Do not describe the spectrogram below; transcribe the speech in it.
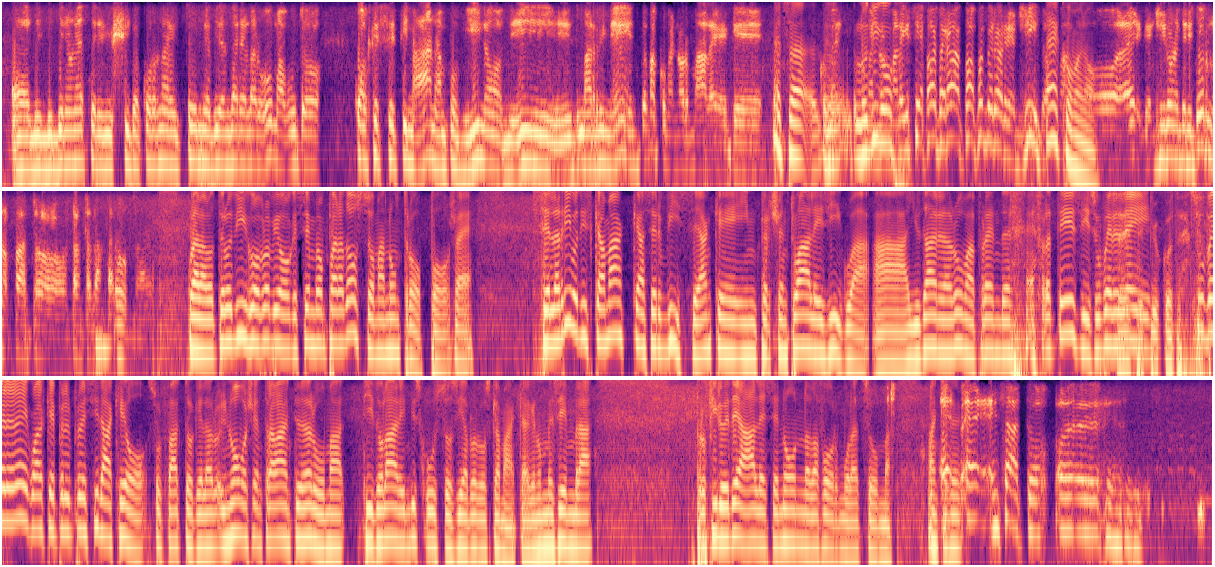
eh, di, di non essere riuscito a coronare il sogno di andare alla Roma, ha avuto qualche settimana, un pochino di smarrimento, ma come è normale che, Pensa, come, eh, lo dico... che sia, poi però, poi, poi però ha reagito. Eh, come no. Eh, il girone di ritorno ha fatto tanta tanta roba. Eh. Guarda, te lo dico proprio che sembra un paradosso, ma non troppo. Cioè, se l'arrivo di Scamacca servisse anche in percentuale esigua a aiutare la Roma a prendere Frattesi, supererei, supererei qualche perplessità che ho sul fatto che la, il nuovo centravanti della Roma, titolare indiscusso, sia proprio Scamacca, che non mi sembra profilo ideale se non la formula, insomma. Anche eh, se... eh, esatto. Eh,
